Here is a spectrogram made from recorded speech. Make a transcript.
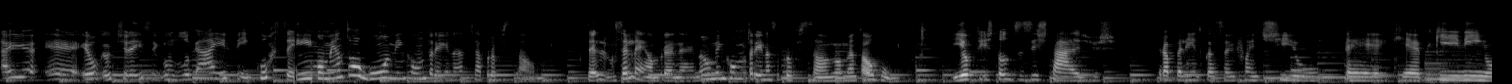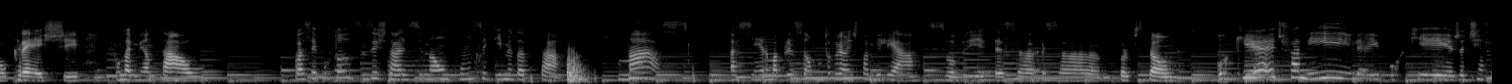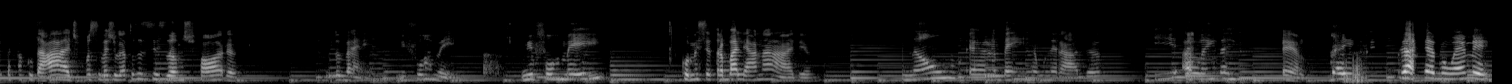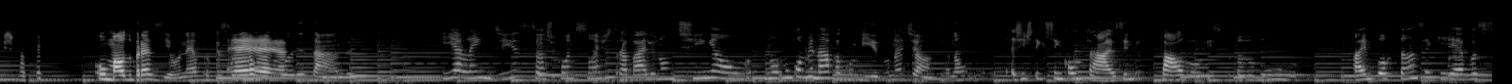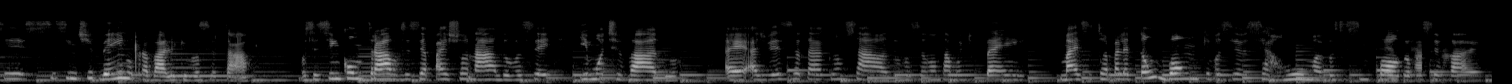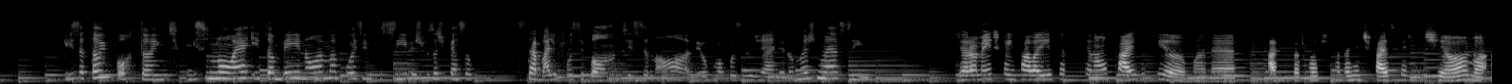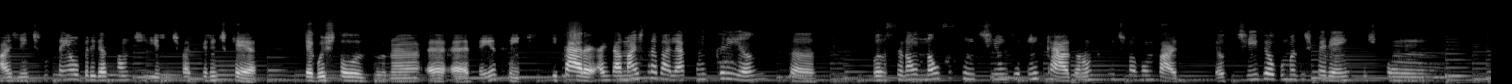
Aí é, eu, eu tirei em segundo lugar, enfim, cursei. Em momento algum eu me encontrei nessa profissão. Você, você lembra, né? Não me encontrei nessa profissão em momento algum. E eu fiz todos os estágios. Trabalhei em educação infantil, é, que é pequenininho, creche, fundamental, Passei por todos os estágios e não consegui me adaptar. Mas, assim, era uma pressão muito grande familiar sobre essa, essa profissão. Porque é de família e porque eu já tinha feito a faculdade, você vai jogar todos esses anos fora. Tudo bem, me formei. Me formei, comecei a trabalhar na área. Não era bem remunerada. E além da. É. já não é mesmo. O mal do Brasil, né? A professora é. valorizada. E além disso, as condições de trabalho não tinham, não, não combinava comigo, não adianta. Não, a gente tem que se encontrar. Eu sempre falo isso para todo mundo. A importância que é você se sentir bem no trabalho que você tá, você se encontrar, você ser apaixonado, você ir motivado. É, às vezes você está cansado, você não está muito bem, mas o trabalho é tão bom que você se arruma, você se empolga, você vai. Isso é tão importante. Isso não é e também não é uma coisa impossível. As pessoas pensam se trabalho fosse bom, não tinha esse nome, alguma coisa do gênero, mas não é assim. Geralmente quem fala isso é porque não faz o que ama, né? A sensação de quando a gente faz o que a gente ama, a gente não tem a obrigação de ir, a gente faz o que a gente quer, que é gostoso, né? É, é bem assim. E, cara, ainda mais trabalhar com criança, você não, não se sentindo em casa, não se sentindo à vontade. Eu tive algumas experiências com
